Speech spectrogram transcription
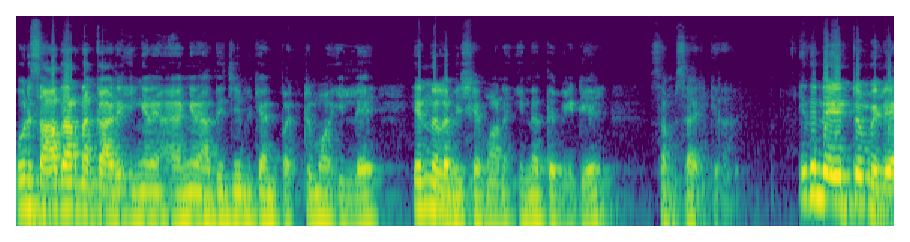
ഒരു സാധാരണക്കാർ ഇങ്ങനെ എങ്ങനെ അതിജീവിക്കാൻ പറ്റുമോ ഇല്ലേ എന്നുള്ള വിഷയമാണ് ഇന്നത്തെ വീഡിയോയിൽ സംസാരിക്കുന്നത്. ഇതിന്റെ ഏറ്റവും വലിയ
